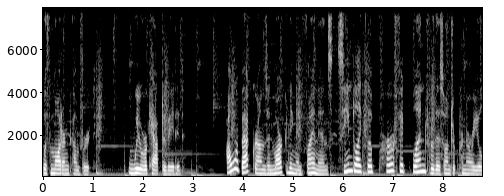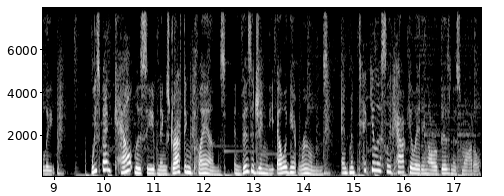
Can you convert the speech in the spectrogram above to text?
with modern comfort. We were captivated. Our backgrounds in marketing and finance seemed like the perfect blend for this entrepreneurial leap. We spent countless evenings drafting plans, envisaging the elegant rooms, and meticulously calculating our business model.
